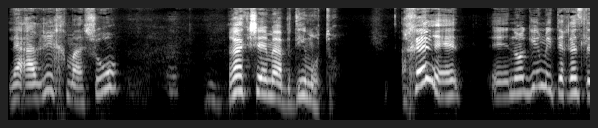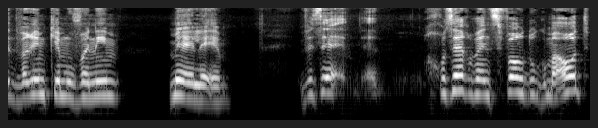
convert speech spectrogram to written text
להעריך משהו רק כשהם מאבדים אותו. אחרת אה, נוהגים להתייחס לדברים כמובנים מאליהם. וזה אה, חוזר באין ספור דוגמאות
